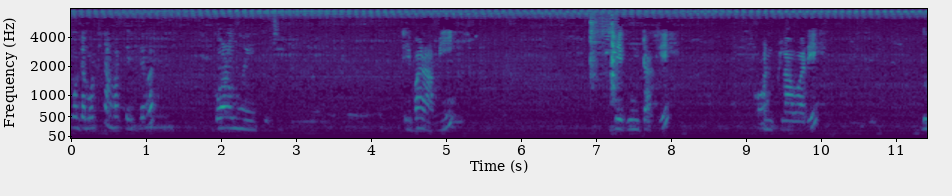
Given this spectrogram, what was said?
মোটামুটি আমার তেলটা এবার গরম হয়ে এসেছে। এবার আমি বেগুনটাকে কর্নফ্লাওয়ারে দু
